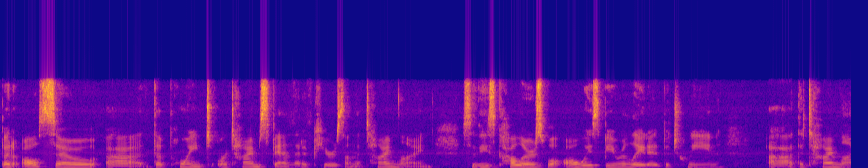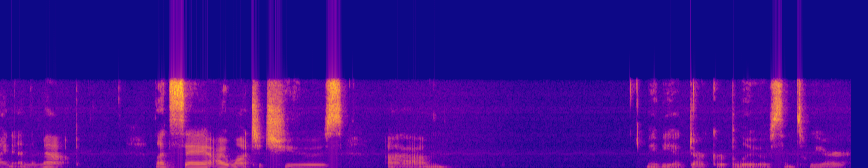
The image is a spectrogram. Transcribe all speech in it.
but also uh, the point or time span that appears on the timeline. So these colors will always be related between uh, the timeline and the map. Let's say I want to choose um, maybe a darker blue since we are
